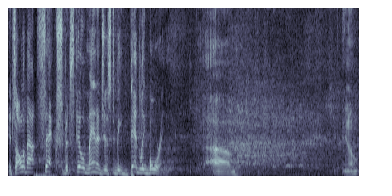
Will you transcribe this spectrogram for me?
It's all about sex, but still manages to be deadly boring. Um, you know,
